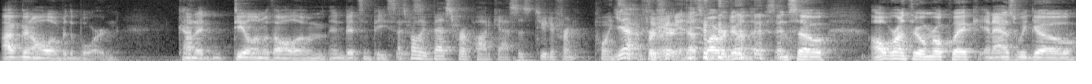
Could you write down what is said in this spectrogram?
I've been all over the board, kind of dealing with all of them in bits and pieces. That's probably best for a podcast. Is two different points. yeah, for sure. it. That's why we're doing this. And so I'll run through them real quick, and as we go,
